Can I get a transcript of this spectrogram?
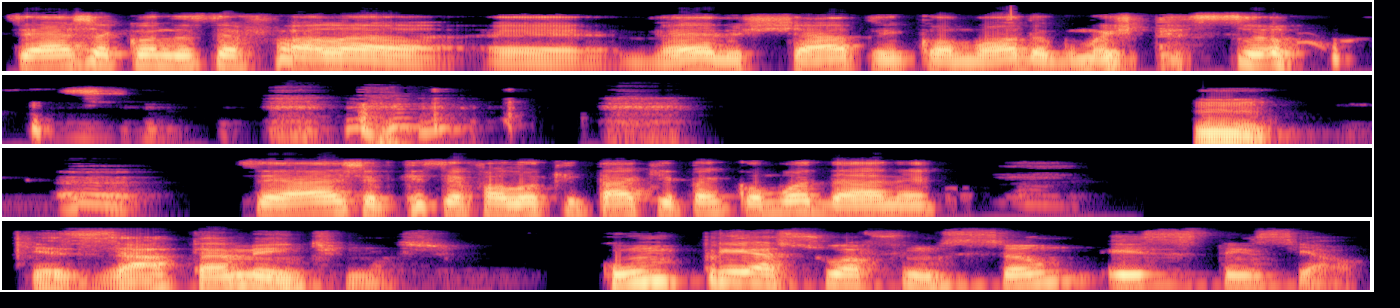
Você acha quando você fala é, velho, chato, incomoda algumas pessoas? Hum, Você acha? Porque você falou que tá aqui para incomodar, né? exatamente, moço. Cumpre a sua função existencial.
